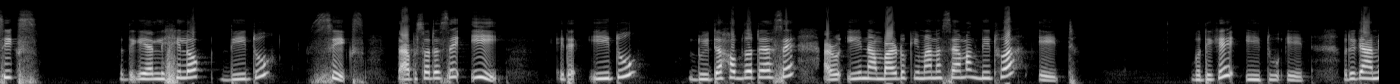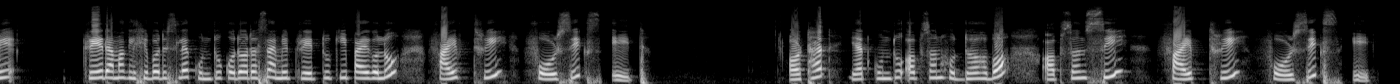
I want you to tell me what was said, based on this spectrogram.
ছিক্স গতিকে ইয়াত লিখি লওক ডিটো ছিক্স তাৰপিছত আছে ই এতিয়া ইটো দুইটা শব্দতে আছে আৰু ই নাম্বাৰটো কিমান আছে আমাক দি থোৱা? এইট গতিকে ই টু এইট গতিকে আমি ট্ৰেড আমাক লিখিব দিছিলে কোনটো ক'ডত আছে আমি ট্ৰেডটো কি পাই গ'লোঁ? Five three four six eight অৰ্থাৎ ইয়াত কোনটো অপশ্যন শুদ্ধ হ'ব? Option C five three four six eight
